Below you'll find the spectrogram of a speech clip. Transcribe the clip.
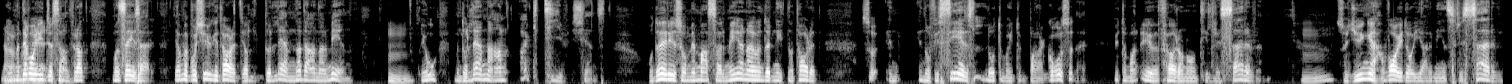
Jo, men det var ju intressant för att man säger så här, ja men på 20-talet, ja, då lämnade han armén. Mm. Jo, men då lämnar han aktiv tjänst. Och då är det ju så med massarméerna under 1900-talet, så en, en officer låter man ju inte bara gå sådär, utan man överför honom till reserven. Mm. Så Jünger, han var ju då i arméns reserv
